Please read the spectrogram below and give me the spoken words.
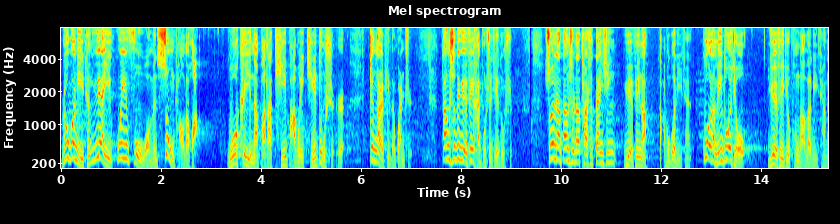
如果李成愿意归附我们宋朝的话，我可以呢把他提拔为节度使，正二品的官职。当时的岳飞还不是节度使。所以呢，当时呢，他是担心岳飞呢打不过李成。过了没多久，岳飞就碰到了李成，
